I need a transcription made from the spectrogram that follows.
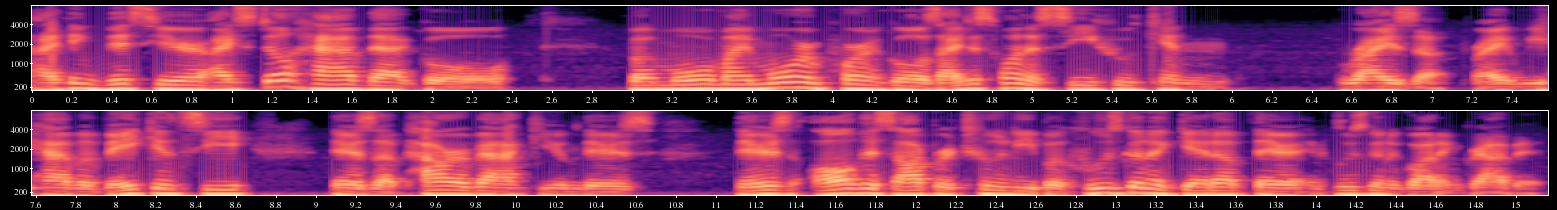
I think this year I still have that goal, but more my more important goal is I just want to see who can rise up. Right, we have a vacancy. There's a power vacuum. There's there's all this opportunity, but who's going to get up there and who's going to go out and grab it?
